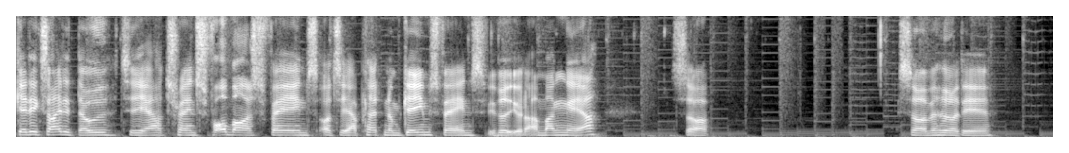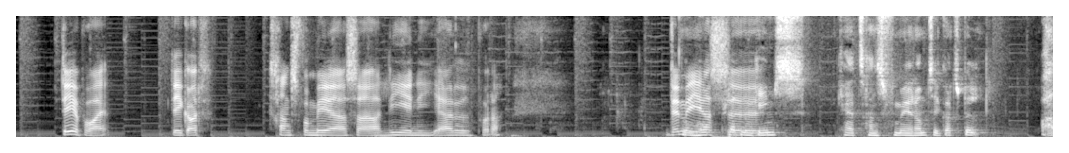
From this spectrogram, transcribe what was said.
get excited derude til jer Transformers fans og til jer Platinum Games fans. Vi ved jo, der er mange af jer. Så, så hvad hedder det? Det er på vej. Det er godt. Transformerer sig lige ind i hjertet på dig. Hvem er jeres... Platinum øh, Games kan transformere det om til et godt spil.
